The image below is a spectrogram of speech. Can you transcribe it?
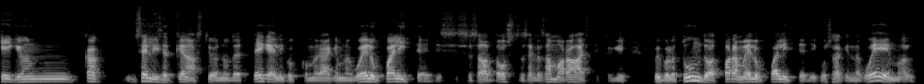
keegi on ka selliselt kenasti öelnud, et tegelikult, kui me räägime nagu elukvaliteedist, siis sa saad osta sellesama raha eest ikkagi võib-olla tunduvalt parema elukvaliteedi kusagil nagu eemal.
